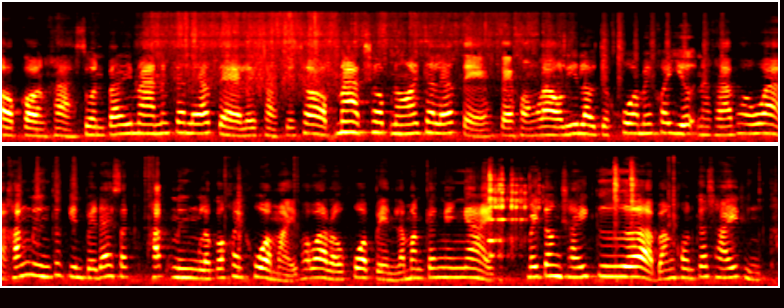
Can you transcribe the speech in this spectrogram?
ออกก่อนค่ะ ส่วนปริมาณนั้นก็แล้วแต่เลยค่ะ จะชอบมากชอบน้อยก็แล้วแต่ แต่ของเรานี่เราจะคั่วไม่ค่อยเยอะนะคะ เพราะว่าครั้งหนึ่งก็กินไปได้สักพักหนึ่งแล้วก็ค่อยคั่วใหม่ เพราะว่าเราคั่วเป็นแล้วมันก็ง่าย ๆไม่ต้องใช้เกลือ บางคนก็ใช้ถึงข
